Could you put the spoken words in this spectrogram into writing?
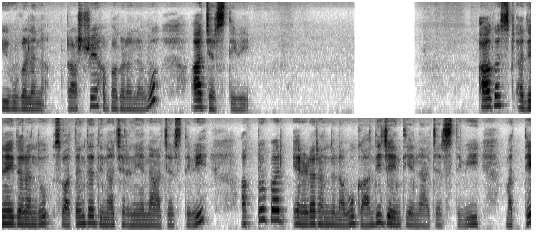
ಇವುಗಳನ್ನು, ರಾಷ್ಟ್ರೀಯ ಹಬ್ಬಗಳನ್ನು ನಾವು ಆಚರಿಸ್ತೀವಿ. ಆಗಸ್ಟ್ ಹದಿನೈದರಂದು ಸ್ವಾತಂತ್ರ್ಯ ದಿನಾಚರಣೆಯನ್ನು ಆಚರಿಸ್ತೀವಿ. ಅಕ್ಟೋಬರ್ ಎರಡರಂದು ನಾವು ಗಾಂಧಿ ಜಯಂತಿಯನ್ನು ಆಚರಿಸ್ತೀವಿ. ಮತ್ತು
